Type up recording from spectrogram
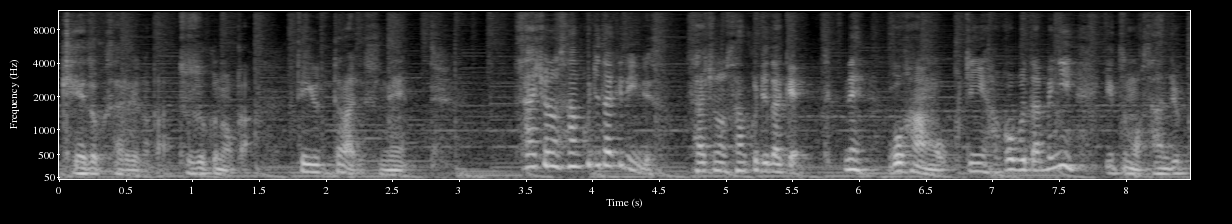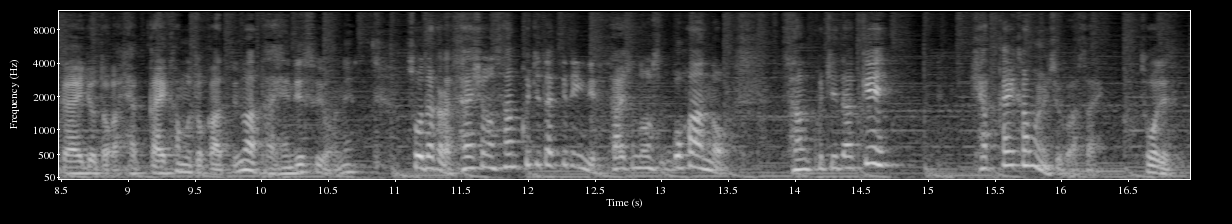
継続されるのか続くのかって言ったらですね最初の3口だけでいいんです。最初の3口だけ。ねご飯を口に運ぶたびにいつも30回以上とか100回噛むとかっていうのは大変ですよね。そうだから最初の3口だけでいいんです。最初のご飯の3口だけ100回噛むようにしてください。そうです。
